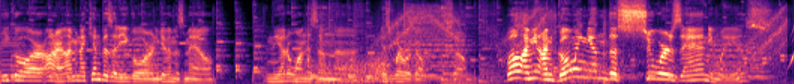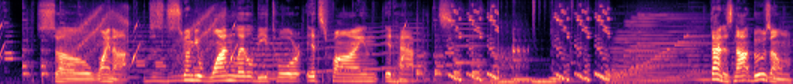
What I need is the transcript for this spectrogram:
Igor, alright, I mean I can visit Igor and give him his mail. And the other one is in, the, is where we're going, so. Well, I mean, I'm going in the sewers anyways. So, why not? This, this is gonna be one little detour. It's fine. It happens. That is not Boo Zone.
